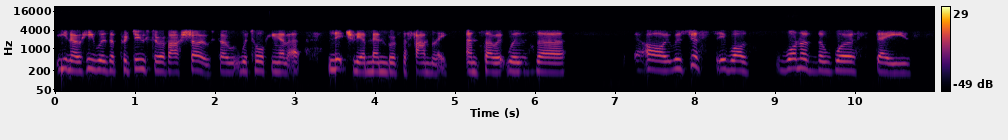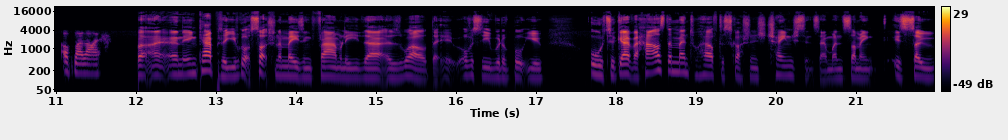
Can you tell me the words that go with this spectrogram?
You know, he was a producer of our show, so we're talking about literally a member of the family, and so it was. Uh, oh, it was just it was one of the worst days of my life. But uh, and in Capital, you've got such an amazing family there as well that it obviously would have brought you all together. How's the mental health discussions changed since then when something is so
